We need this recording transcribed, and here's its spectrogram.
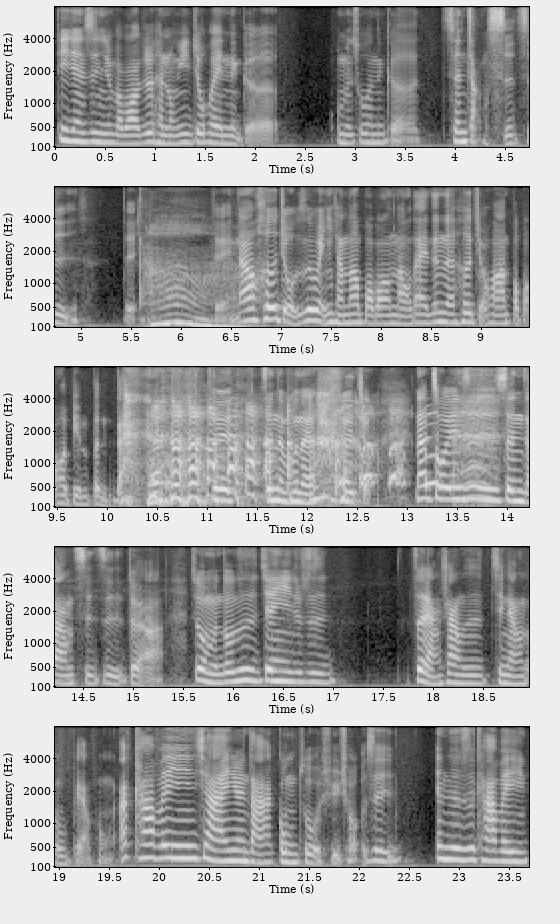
第一件事情，宝宝就很容易就会那个我们说那个生长迟滞。啊，对，然后喝酒是会影响到宝宝脑袋，真的喝酒的话，宝宝会变笨蛋，所以真的不能喝酒。那抽烟是生长迟滞，对啊，所以我们都是建议就是这两项是尽量都不要碰啊。咖啡因下来，因为大家工作需求是，真的是咖啡因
